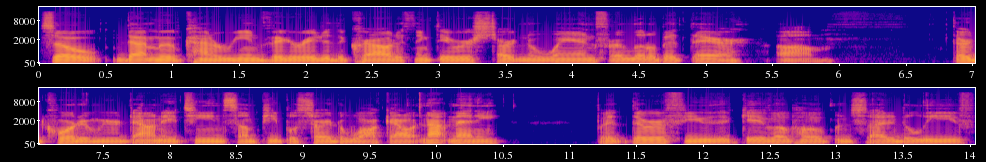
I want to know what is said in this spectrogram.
So that move kind of reinvigorated the crowd. I think they were starting to wane for a little bit there. Um, third quarter, we were down 18. Some people started to walk out. Not many, but there were a few that gave up hope and decided to leave.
